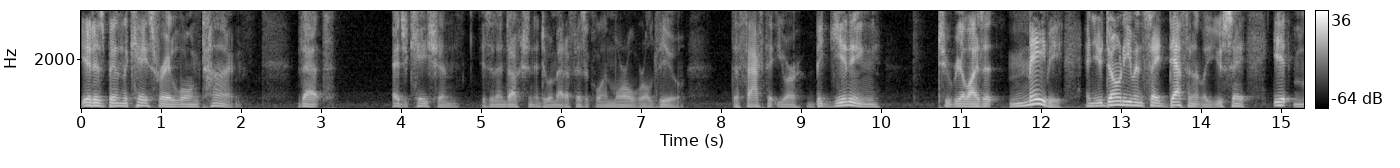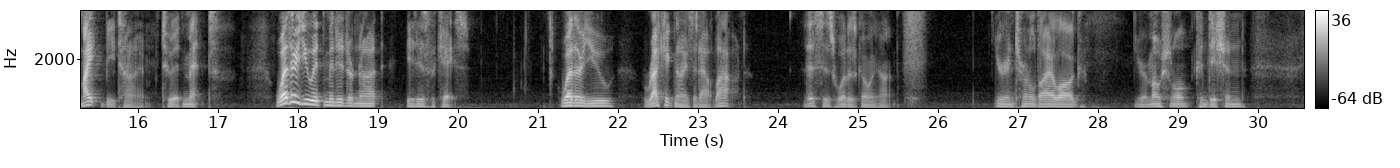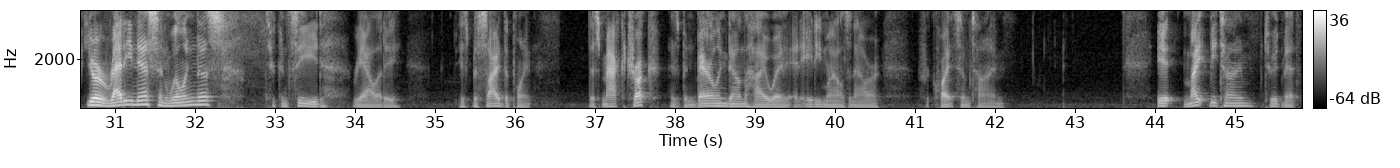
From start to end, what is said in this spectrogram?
It has been the case for a long time that education is an induction into a metaphysical and moral worldview. The fact that you're beginning to realize it maybe. And you don't even say definitely, you say it might be time to admit. Whether you admit it or not, it is the case. Whether you recognize it out loud, this is what is going on. Your internal dialogue, your emotional condition, your readiness and willingness to concede reality is beside the point. This Mack truck has been barreling down the highway at 80 miles an hour for quite some time. It might be time to admit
